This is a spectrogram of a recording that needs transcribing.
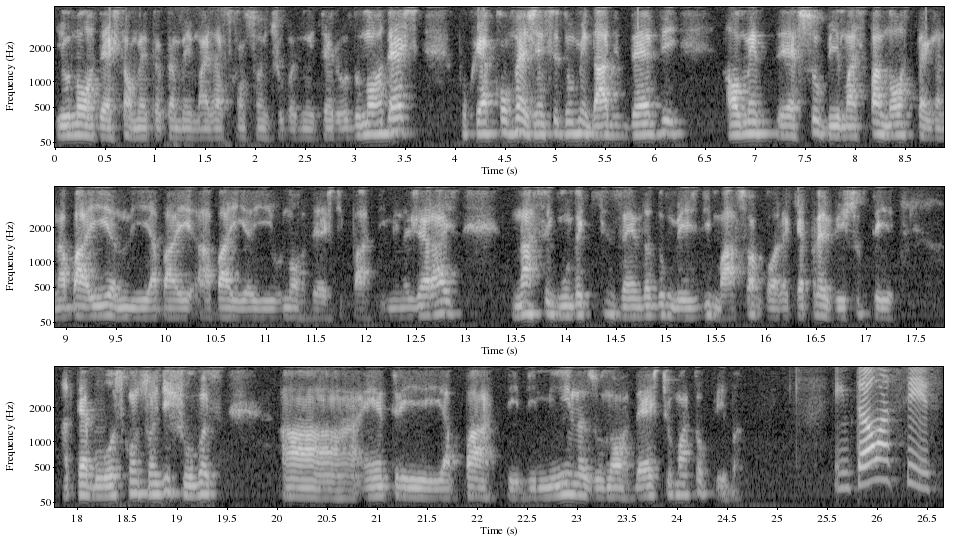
E o Nordeste aumenta também mais as condições de chuva no interior do Nordeste, porque a convergência de umidade deve aumentar, é, subir mais para norte, pegando a Bahia, e a Bahia, a Bahia e o Nordeste parte de Minas Gerais, na segunda quinzena do mês de março, agora que é previsto ter até boas condições de chuvas ah, entre a parte de Minas, o Nordeste e o Mato Piba. Então, Assis,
